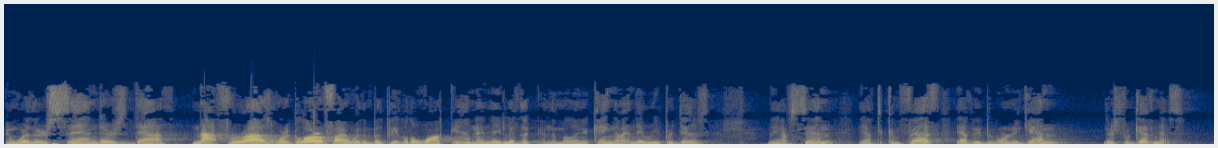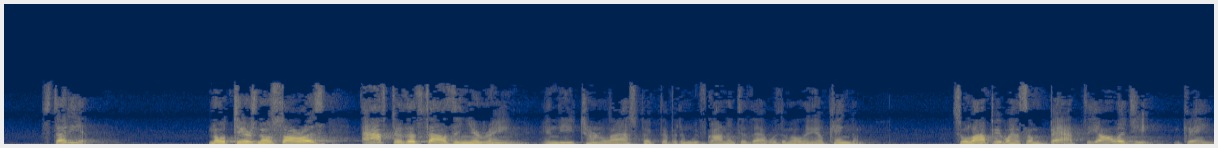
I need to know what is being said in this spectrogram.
And where there's sin, there's death. Not for us, we're glorified with them, but people to walk in and they live in the millennial kingdom and they reproduce. They have sin. They have to confess. They have to be born again. There's forgiveness. Study it. No tears, no sorrows after the thousand year reign in the eternal aspect of it. And we've gone into that with the millennial kingdom. So a lot of people have some bad theology, okay?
